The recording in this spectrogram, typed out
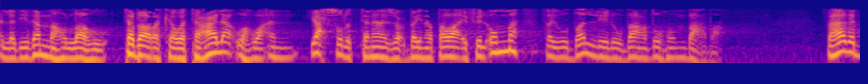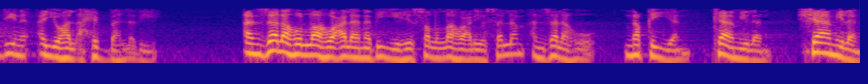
الذي ذمه الله تبارك وتعالى وهو أن يحصل التنازع بين طوائف الأمة فيضلل بعضهم بعضا. فهذا الدين أيها الأحبة الذي أنزله الله على نبيه صلى الله عليه وسلم أنزله نقيا كاملا شاملا.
